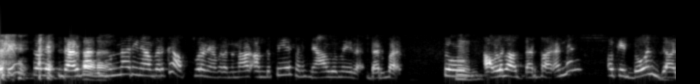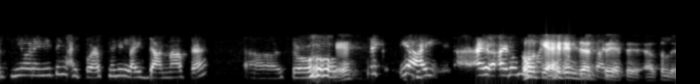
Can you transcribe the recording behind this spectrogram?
okay so like Darbar முன்னாடி ஞாபகம் இருக்கு அப்புறம் ஞாபகம் அந்த நாள் அந்த பேஸ் எனக்கு ஞாபகமே இல்ல தர்பார். சோ அவ்வளவுதான் Darbar. And then okay don't judge me or anything I personally like டன்னாஃப்ட so. Like yeah I I I don't okay I didn't judge say say சொல்லு.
